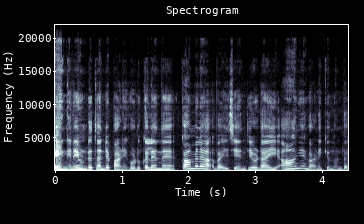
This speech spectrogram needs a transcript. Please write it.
എങ്ങനെയുണ്ട് തന്റെ പണി കൊടുക്കലെന്ന് കമല വൈജയന്തിയോടായി ആംഗ്യം കാണിക്കുന്നുണ്ട്.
